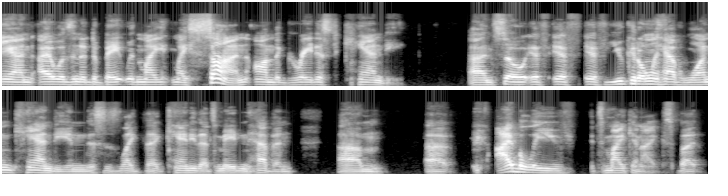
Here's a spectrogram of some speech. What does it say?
and I was in a debate with my my son on the greatest candy. And so if if if you could only have one candy, and this is like the candy that's made in heaven, um, uh, I believe it's Mike and Ike's. But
